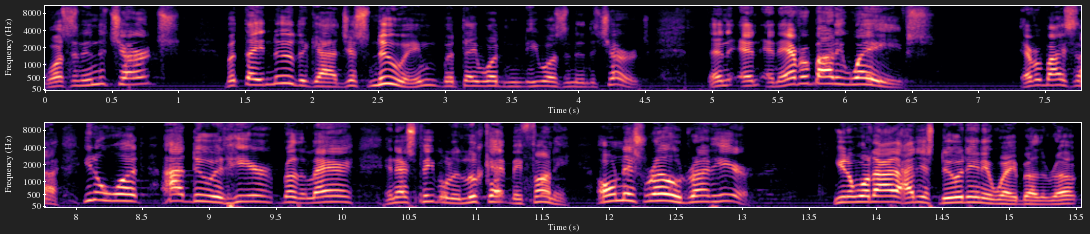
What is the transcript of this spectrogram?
wasn't in the church, but they knew the guy, just knew him, but they wasn't, he wasn't in the church. And, and, and everybody waves Everybody's like, you know what? I do it here, Brother Larry, and there's people who look at me funny on this road right here. You know what? I, I just do it anyway, Brother Ruck.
